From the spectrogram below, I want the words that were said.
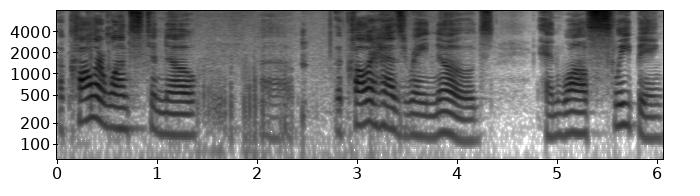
a caller wants to know uh, the caller has Raynaud's, and while sleeping,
